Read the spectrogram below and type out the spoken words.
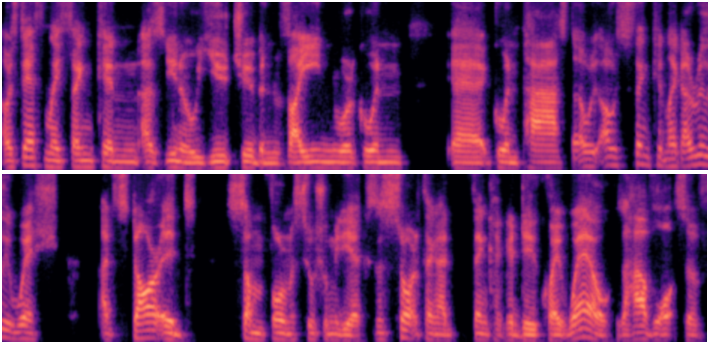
I was definitely thinking as you know YouTube and Vine were going uh, going past I was, I was thinking like I really wish I'd started some form of social media because the sort of thing I think I could do quite well because I have lots of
